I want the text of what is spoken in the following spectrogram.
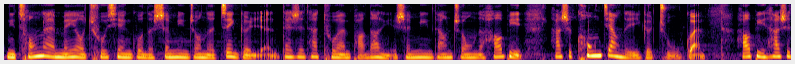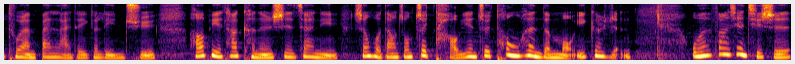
你从来没有出现过的生命中的这个人，但是他突然跑到你的生命当中的，好比他是空降的一个主管，好比他是突然搬来的一个邻居，好比他可能是在你生活当中最讨厌、最痛恨的某一个人。我们发现，其实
